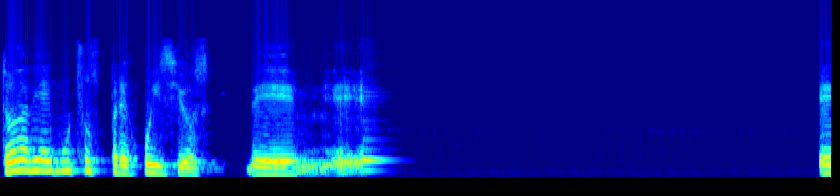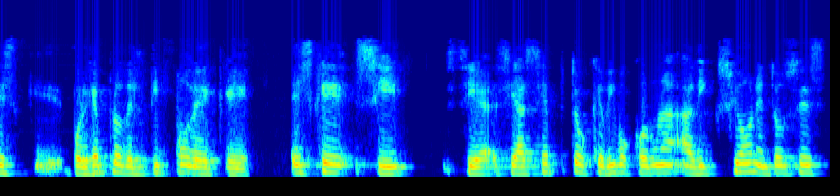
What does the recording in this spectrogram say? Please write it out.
Todavía hay muchos prejuicios. Eh, es que, por ejemplo, del tipo de que es que si, si, acepto que vivo con una adicción, entonces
